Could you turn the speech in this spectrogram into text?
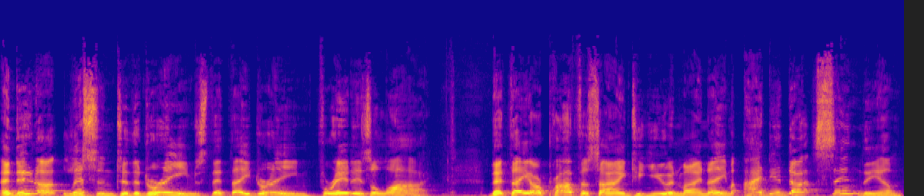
and do not listen to the dreams that they dream, for it is a lie, that they are prophesying to you in my name. I did not send them,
